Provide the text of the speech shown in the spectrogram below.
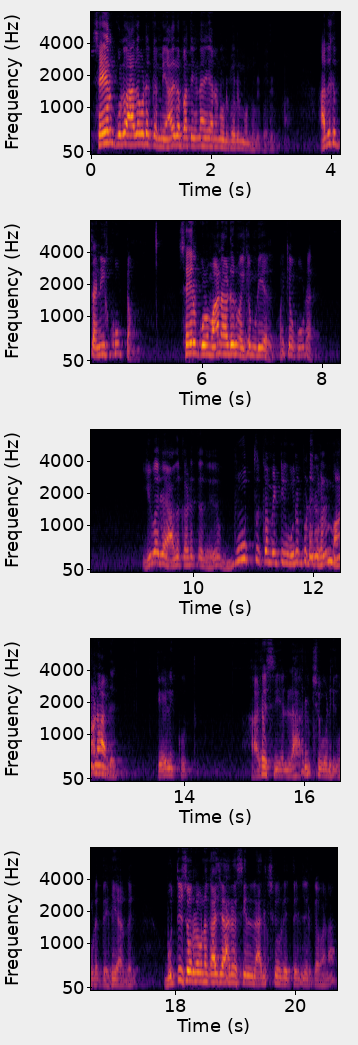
செயற்குழு அதை விட கம்மி. அதில் பார்த்தீங்கன்னா இரநூறு பேர் முந்நூறு பேர் அதுக்கு தனி கூட்டம். செயற்குழு மாநாடுன்னு வைக்க முடியாது. வைக்கக்கூடாது. இவர் அதுக்கு அடுத்தது பூத்து கமிட்டி உறுப்பினர்கள் மாநாடு. கேலி கூத்து. அரசியலில் அரிச்சுவடி கூட தெரியாது. புத்தி சொல்கிறவனுக்காச்சும் அரசியல் அரிச்சுவடி தெரிஞ்சிருக்க வேணாம்.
